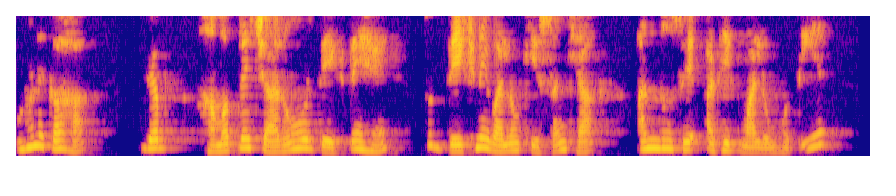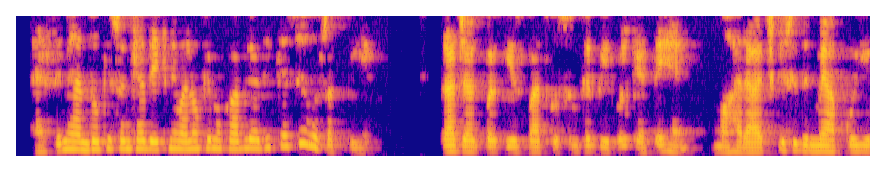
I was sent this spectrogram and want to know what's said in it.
उन्होंने कहा, जब हम अपने चारों ओर देखते हैं तो देखने वालों की संख्या अंधों से अधिक मालूम होती है। ऐसे में अंधों की संख्या देखने वालों के मुकाबले अधिक कैसे हो सकती है? राजा अकबर की इस बात को सुनकर बीरबल कहते हैं, महाराज, किसी दिन मैं आपको ये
